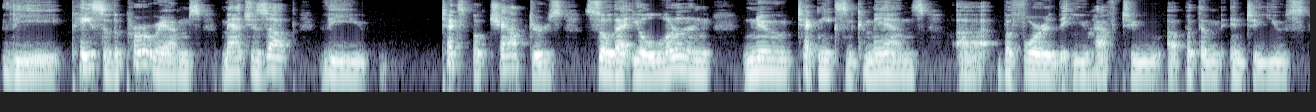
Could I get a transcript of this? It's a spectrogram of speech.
The pace of the programs matches up the textbook chapters so that you'll learn new techniques and commands uh, before that you have to uh, put them into use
